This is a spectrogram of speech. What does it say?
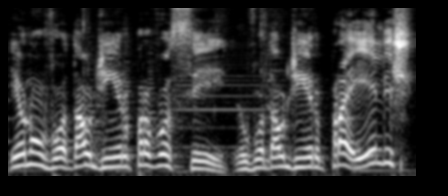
eu não vou dar o dinheiro pra você, eu vou dar o dinheiro pra eles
